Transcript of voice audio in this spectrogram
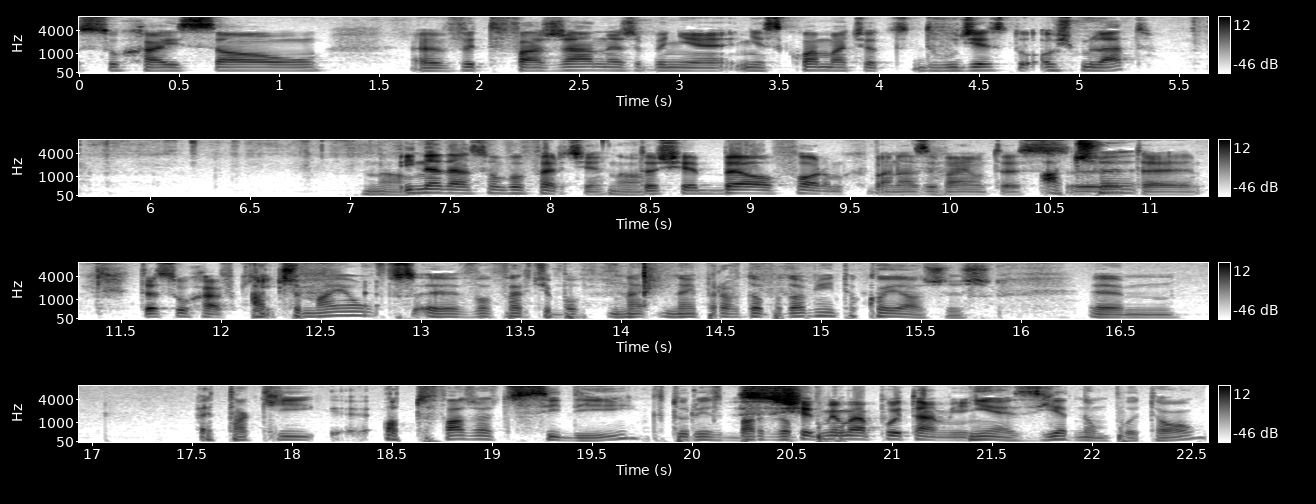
słuchaj, są e, wytwarzane, żeby nie, nie skłamać, od 28 lat. No. I nadal są w ofercie. No. To się Beoform chyba nazywają te, czy, te, te słuchawki. A czy mają w, e, w ofercie, bo najprawdopodobniej to kojarzysz, um, taki odtwarzacz CD, który jest bardzo... Z siedmioma płytami. Nie, z jedną płytą,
